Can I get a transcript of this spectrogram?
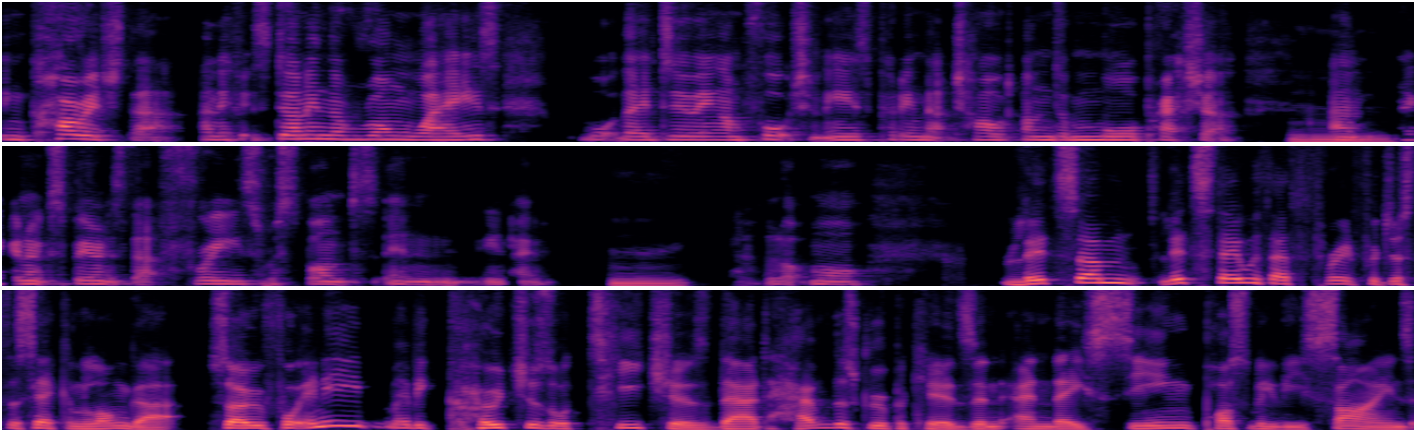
encourage that. And if it's done in the wrong ways what they're doing unfortunately is putting that child under more pressure mm. and they're going to experience that freeze response in you know mm. a lot more let's um let's stay with that thread for just a second longer so for any maybe coaches or teachers that have this group of kids and and they seeing possibly these signs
